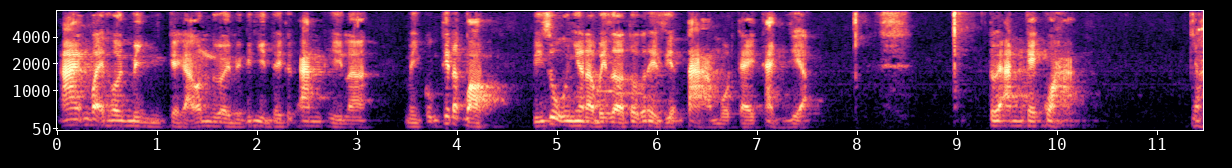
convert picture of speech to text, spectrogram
Ai cũng vậy thôi mình kể cả con người mình cứ nhìn thấy thức ăn thì là mình cũng tiết được bọt. Ví dụ như là bây giờ tôi có thể diễn tả một cái cảnh gì ạ? Tôi ăn cái quả. Rồi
